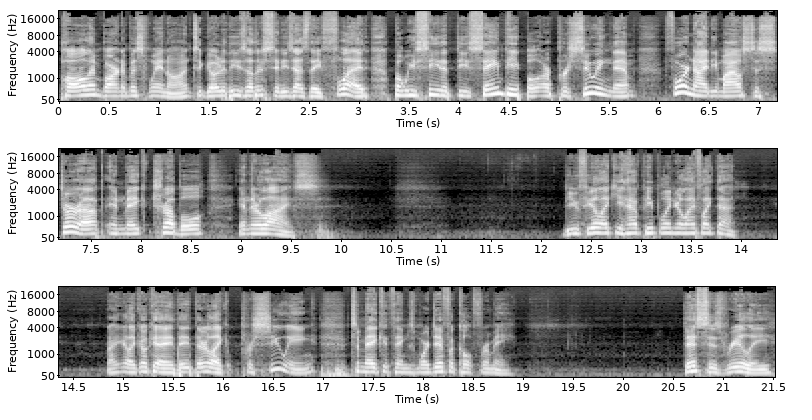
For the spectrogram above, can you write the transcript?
Paul and Barnabas went on to go to these other cities as they fled, but we see that these same people are pursuing them for 90 miles to stir up and make trouble in their lives. Do you feel like you have people in your life like that? Right? You're like, okay, they, they're like pursuing to make things more difficult for me. This is really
